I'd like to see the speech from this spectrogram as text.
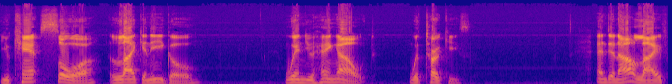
You can't soar like an eagle when you hang out with turkeys. And in our life,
